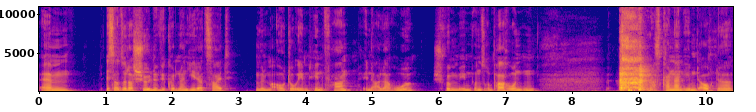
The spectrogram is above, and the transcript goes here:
Ähm, ist also das Schöne, wir können dann jederzeit mit dem Auto eben hinfahren, in aller Ruhe, schwimmen eben unsere paar Runden das kann dann eben auch eine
